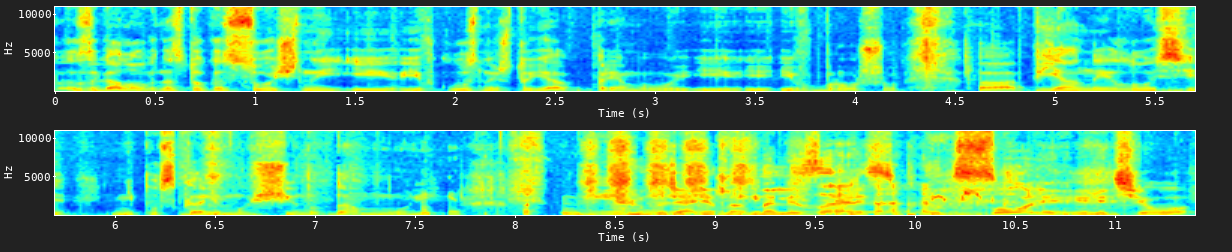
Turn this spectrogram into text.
заголовок настолько сочный и, и вкусный, что я прямо его и, и, и вброшу. А, пьяные лоси не пускали мужчину домой. Подожди, они нализались? Соли или чего?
